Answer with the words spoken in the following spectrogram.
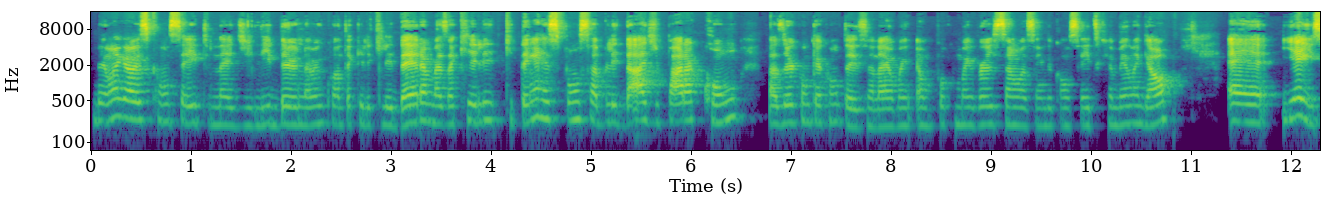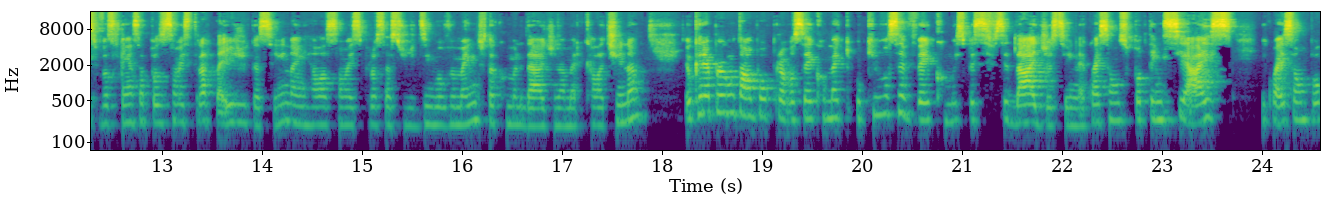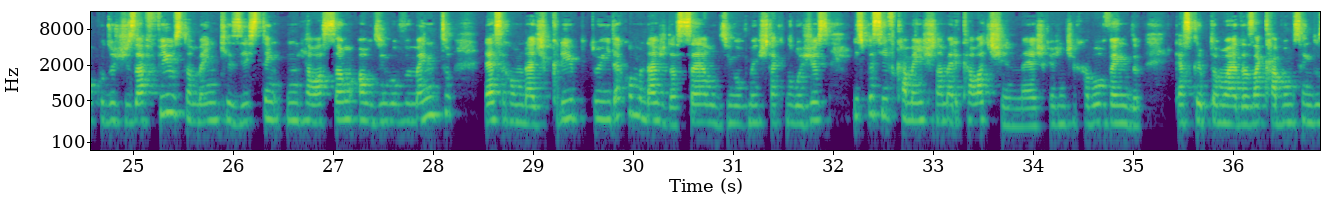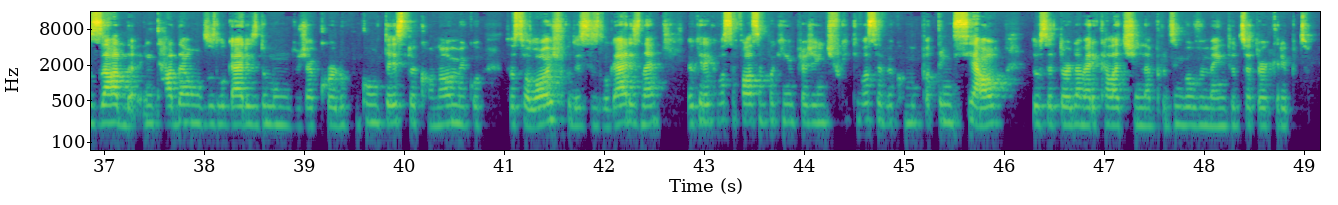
Bem legal esse conceito, né, de líder não enquanto aquele que lidera, mas aquele que tem a responsabilidade para com fazer com que aconteça, né? É, é um pouco uma inversão assim do conceito que é bem legal. É, e é isso, você tem essa posição estratégica, assim, né, em relação a esse processo de desenvolvimento da comunidade na América Latina. Eu queria perguntar um pouco para você como é que, o que você vê como especificidade, assim, né, quais são os potenciais e quais são um pouco dos desafios também que existem em relação ao desenvolvimento dessa comunidade cripto e da comunidade da célula, desenvolvimento de tecnologias, especificamente na América Latina, né? Acho que a gente acabou vendo que as criptomoedas acabam sendo usadas em cada um dos lugares do mundo, de acordo com o contexto econômico, sociológico desses lugares, né? Eu queria que você falasse um pouquinho para a gente o que você vê como potencial do setor da América Latina para o desenvolvimento do setor cripto.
